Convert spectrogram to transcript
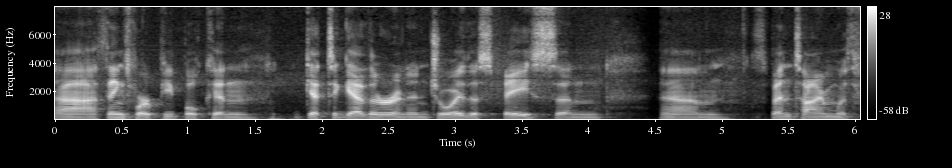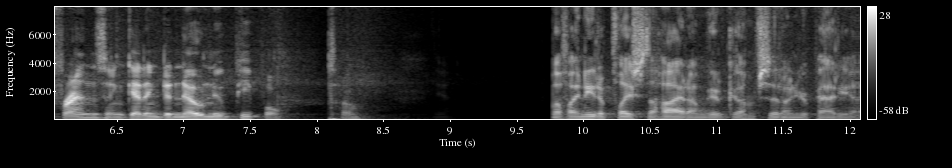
uh, things where people can get together and enjoy the space and um, spend time with friends and getting to know new people. So. Well, if I need a place to hide, I'm going to come sit on your patio.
